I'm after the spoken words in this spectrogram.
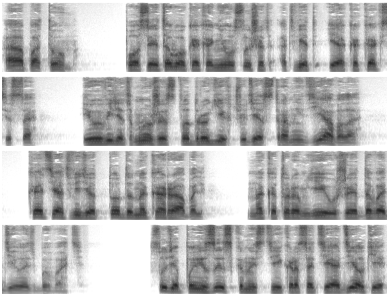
А потом, после того, как они услышат ответ Иакакаксиса и увидят множество других чудес страны дьявола, Катя отведет Тода на корабль, на котором ей уже доводилось бывать. Судя по изысканности и красоте отделки,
